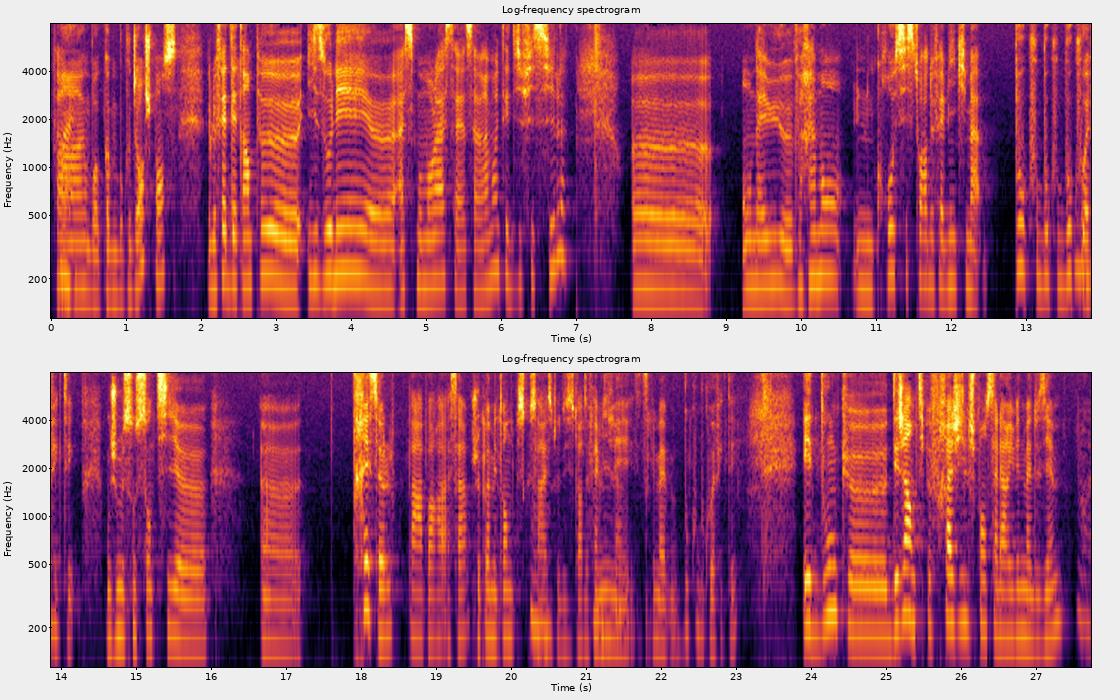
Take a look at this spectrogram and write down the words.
Enfin, bon, comme beaucoup de gens, je pense. Le fait d'être un peu euh, isolée euh, à ce moment-là, ça, ça a vraiment été difficile. Euh, on a eu vraiment une grosse histoire de famille qui m'a beaucoup, beaucoup, beaucoup Mhm. affectée. Où je me suis sentie euh, euh, très seule par rapport à ça. Je vais pas m'étendre parce que ça Mhm. reste des histoires de famille, mais ce qui m'a beaucoup, beaucoup affectée. Et donc, euh, déjà un petit peu fragile, je pense, à l'arrivée de ma deuxième. Ouais.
